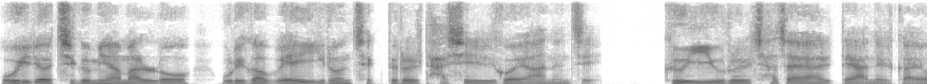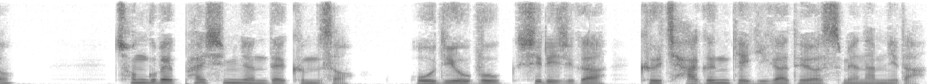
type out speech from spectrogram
오히려 지금이야말로 우리가 왜 이런 책들을 다시 읽어야 하는지 그 이유를 찾아야 할 때 아닐까요? 1980년대 금서 오디오북 시리즈가 그 작은 계기가 되었으면 합니다.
